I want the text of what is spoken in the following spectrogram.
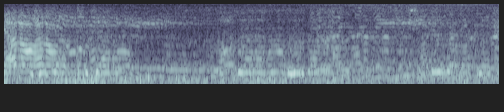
ਹਲੋ ਹਲੋ ਨੌਜਵਾਨਾਂ ਨੂੰ ਬਜ਼ੁਰਗਾਂ ਨੂੰ ਸਾਡੇ ਦਾ ਲੱਖ ਲੱਖ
